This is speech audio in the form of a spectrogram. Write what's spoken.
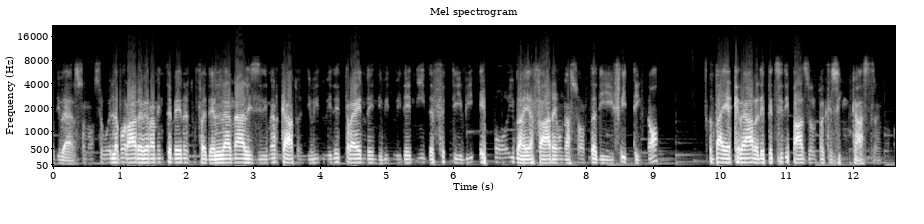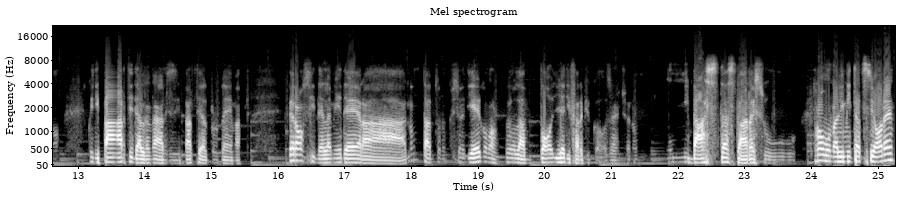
po' diverso. No? Se vuoi lavorare veramente bene, tu fai delle analisi di mercato, individui dei trend, individui dei need effettivi e poi vai a fare una sorta di fitting, no? Vai a creare dei pezzi di puzzle perché si incastrano. No? Quindi parti dall'analisi, parti dal problema. Però sì, nella mia idea era non tanto una questione di ego, ma proprio la voglia di fare più cose. Cioè non, non mi basta stare su... Trovo una limitazione,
